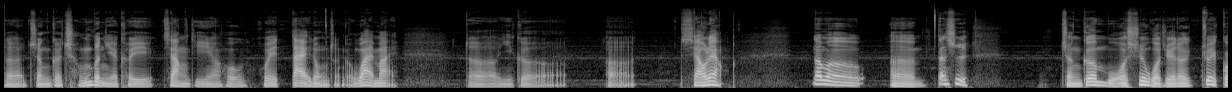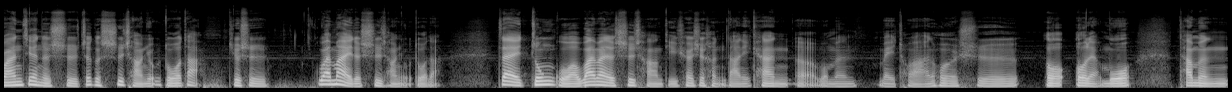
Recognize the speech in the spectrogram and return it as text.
呃整个成本也可以降低，然后会带动整个外卖的一个呃销量。那么呃，但是整个模式，我觉得最关键的是这个市场有多大，就是外卖的市场有多大。在中国，外卖的市场的确是很大。你看，呃，我们美团或者是饿饿了么，他们。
